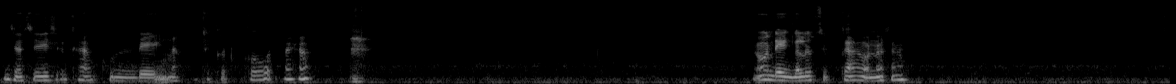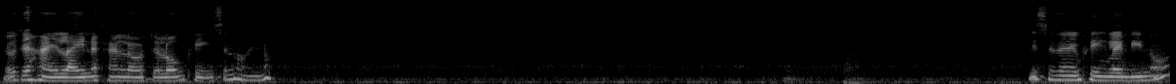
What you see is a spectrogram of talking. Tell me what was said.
นี่จะซีสิค่ะคุณแดงนะจะกดโกดนะคะน้องแดงก็เลิฟสิบเก้านะคะเราจะไฮไลท์นะคะ เราจะร้องเพลงสักหน่อยเนาะ นี่จะได้เพลงอะไรดีเนาะ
